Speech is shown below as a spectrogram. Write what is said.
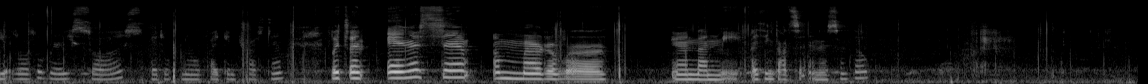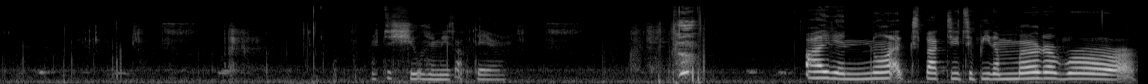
He is also very sus. I don't know if I can trust him. But it's an innocent a murderer and then me. I think that's innocent though. I have to shoot him. He's up there. I did not expect you to be the murderer.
